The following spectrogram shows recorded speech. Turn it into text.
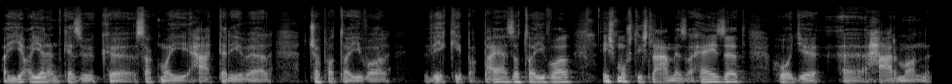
a jelentkezők szakmai hátterével, csapataival, végképp a pályázataival, és most is lám ez a helyzet, hogy hárman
